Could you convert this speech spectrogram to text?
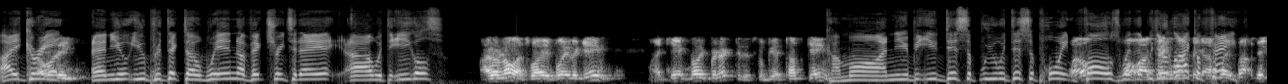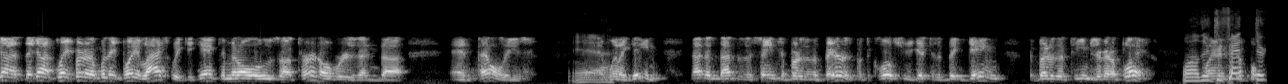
I agree. Alrighty. And you you predict a win, a victory today uh, with the Eagles? I don't know. That's why they play the game. I can't really predict it. It's going to be a tough game. Come on, you be, you dis- you would disappoint Well, Foles with, well, with your what, lack of gotta play- faith. they got they got to play better than what they played last week. You can't commit all those uh, turnovers and uh, and penalties Yeah. and win a game. Not that, not that the Saints are better than the Bears, but the closer you get to the big game, the better the teams are going to play. Well, their, defen- their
